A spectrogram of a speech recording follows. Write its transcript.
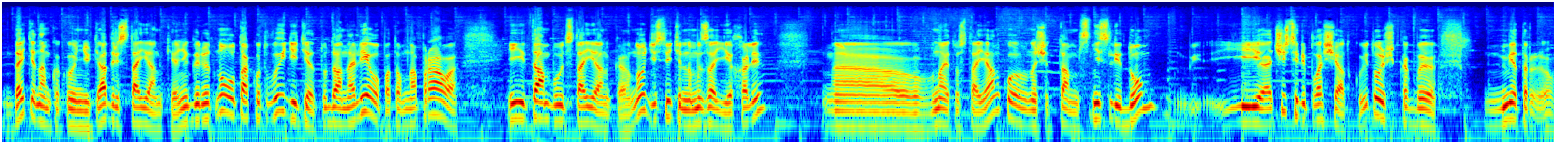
Дайте нам какой-нибудь адрес стоянки. Они говорят, ну вот так вот выйдите туда налево, потом направо, и там будет стоянка. Ну, действительно, мы заехали э, на эту стоянку, значит, там снесли дом и очистили площадку. И то есть, как бы метр, э,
